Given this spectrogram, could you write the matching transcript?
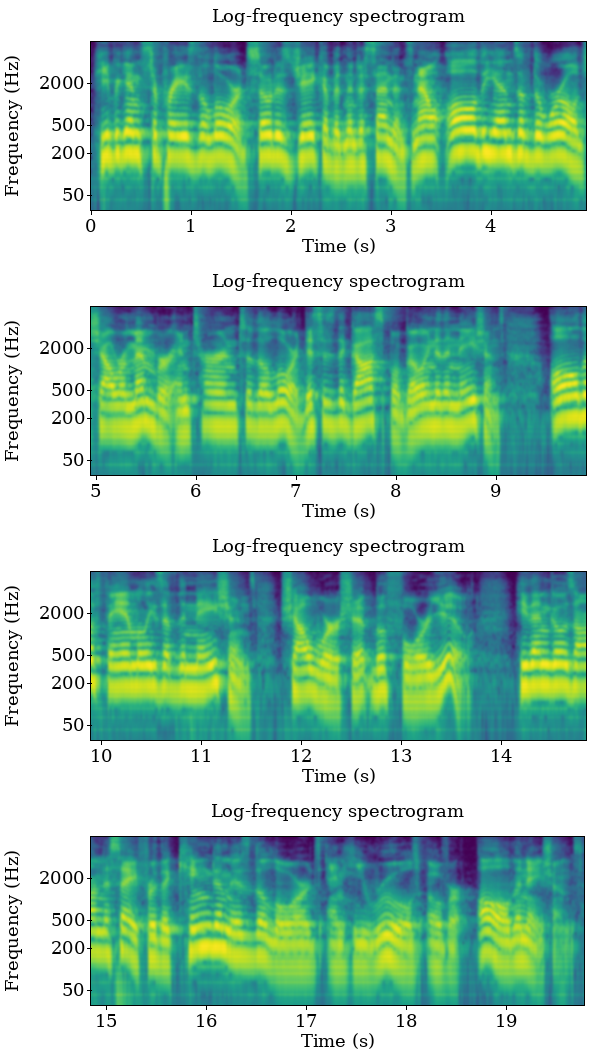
He begins to praise the Lord. So does Jacob and the descendants. Now all the ends of the world shall remember and turn to the Lord. This is the gospel going to the nations. All the families of the nations shall worship before you. He then goes on to say, For the kingdom is the Lord's, and he rules over all the nations.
